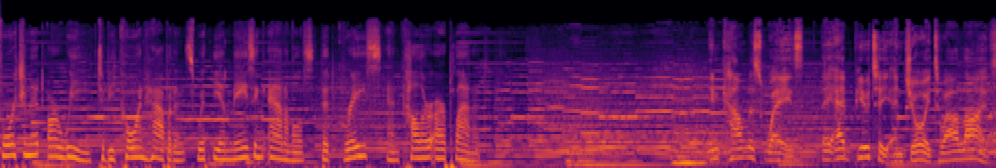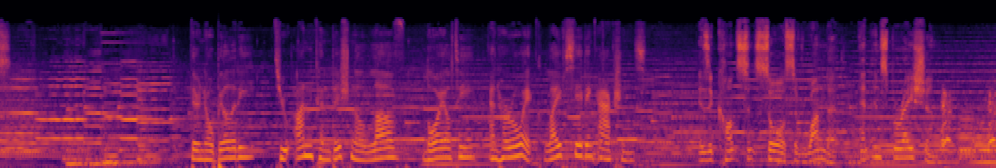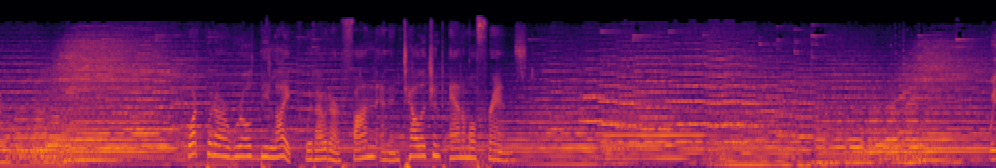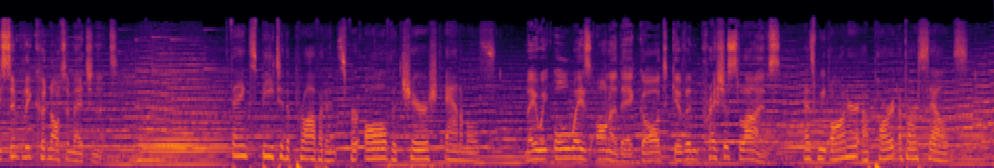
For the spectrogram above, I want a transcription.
fortunate are we to be co inhabitants with the amazing animals that grace and color our planet. In countless ways, they add beauty and joy to our lives. Their nobility, through unconditional love, loyalty, and heroic life saving actions, is a constant source of wonder and inspiration. What would our world be like without our fun and intelligent animal friends? We simply could not imagine it. Thanks be to the Providence for all the cherished animals. May we always honor their God given precious lives as we honor a part of ourselves.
